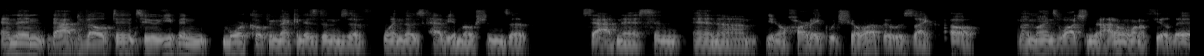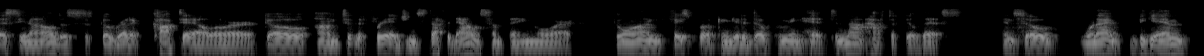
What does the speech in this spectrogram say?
and then that developed into even more coping mechanisms of when those heavy emotions of sadness and and um, you know heartache would show up. It was like oh my mind's watching that. I don't want to feel this you know just, just go get a cocktail or go um, to the fridge and stuff it down with something or go on facebook and get a dopamine hit to not have to feel this. And so when i began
